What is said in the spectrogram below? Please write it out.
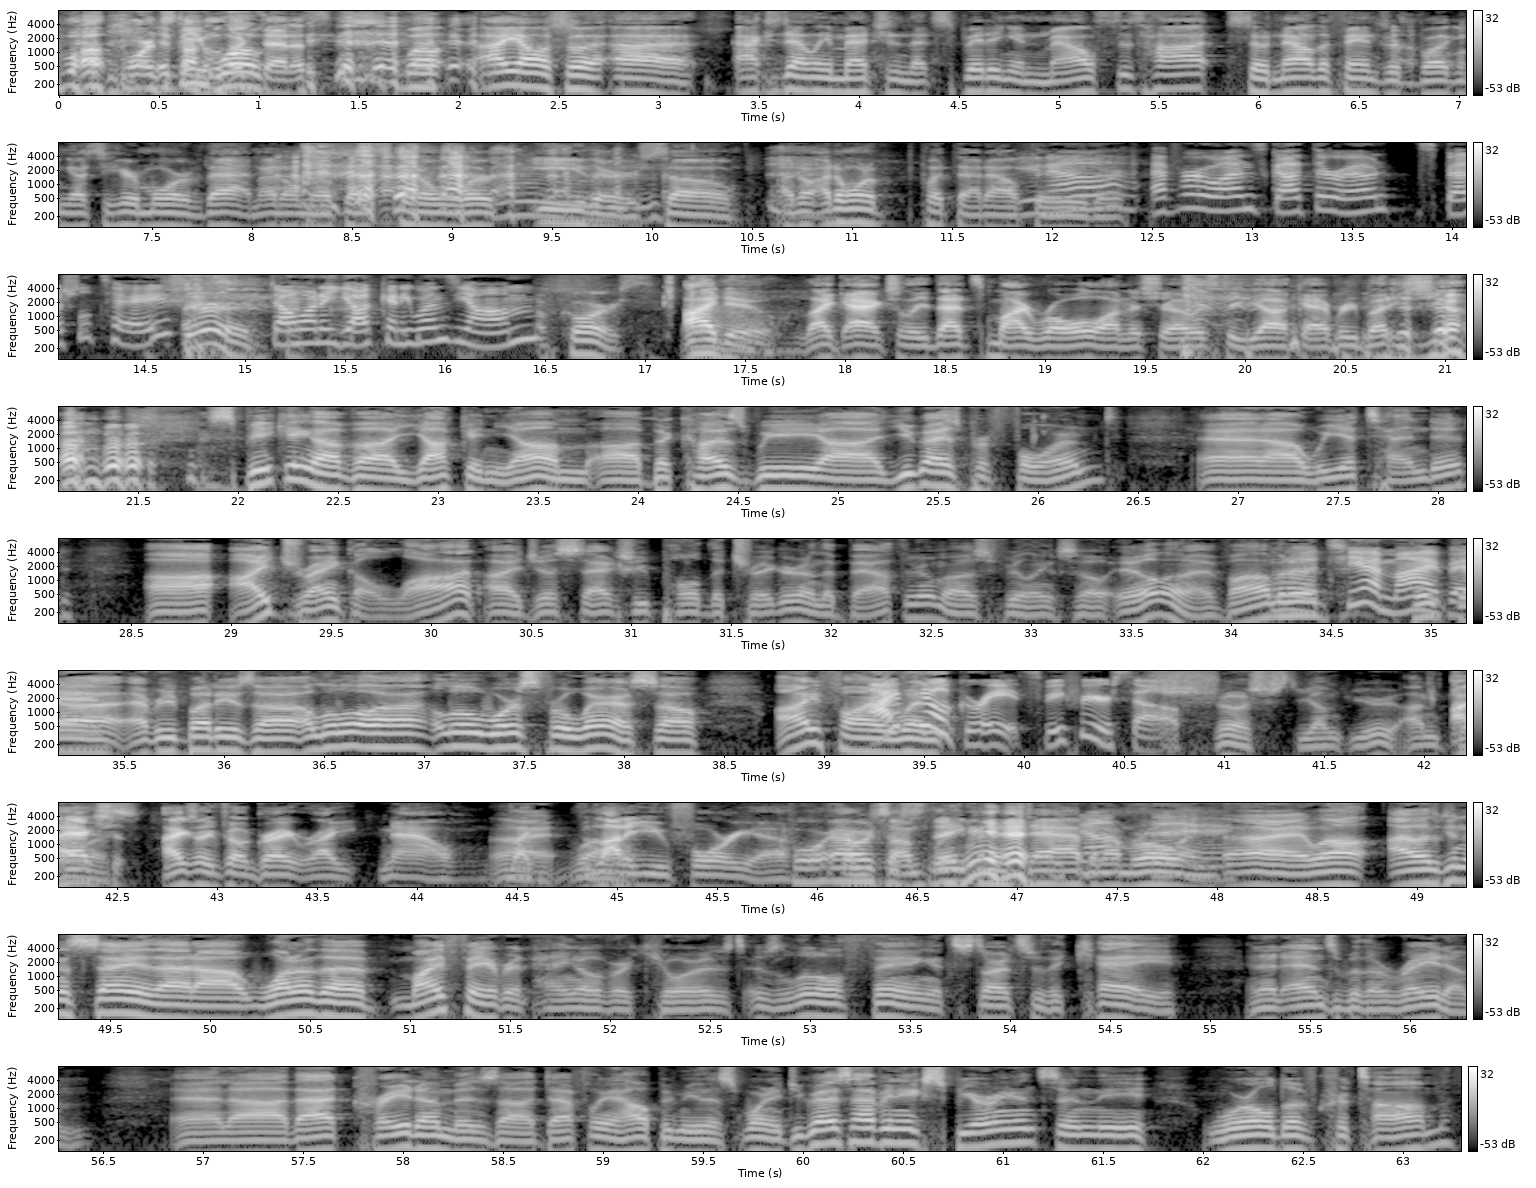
well, porn If star looked at us. well, I also uh, accidentally mentioned that spitting in mouths is hot, so now the fans are bugging us to hear more of that, and I don't know if that's going to work either. So I don't, I don't want to put that out you there know, either. everyone's got their own special taste. Sure. Don't want to yuck anyone's yum. Of course, I do. Like, actually, that's my role on the show is to yuck everybody's yum. Speaking of uh, yuck and yum, uh, because we uh, you guys performed and uh, we attended. Uh, I drank a lot. I just actually pulled the trigger in the bathroom. I was feeling so ill and I vomited. Oh, TMI, I think, babe. Uh, everybody's uh, a little uh, a little worse for wear. So I find I when feel great. Speak for yourself. Shush, I'm, you're, I'm. I actually, I actually feel great right now. All like right, a lot of euphoria. four from hours of something. sleep and a dab, and I'm rolling. say. All right. Well, I was gonna say that uh, one of the my favorite hangover cures is a little thing. It starts with a K and it ends with a radum, and uh, that kratom is uh, definitely helping me this morning. Do you guys have any experience in the world of kratom?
